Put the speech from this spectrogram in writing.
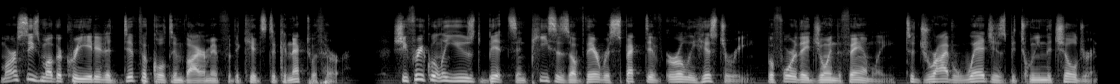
Marcie's mother created a difficult environment for the kids to connect with her. She frequently used bits and pieces of their respective early history before they joined the family to drive wedges between the children.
